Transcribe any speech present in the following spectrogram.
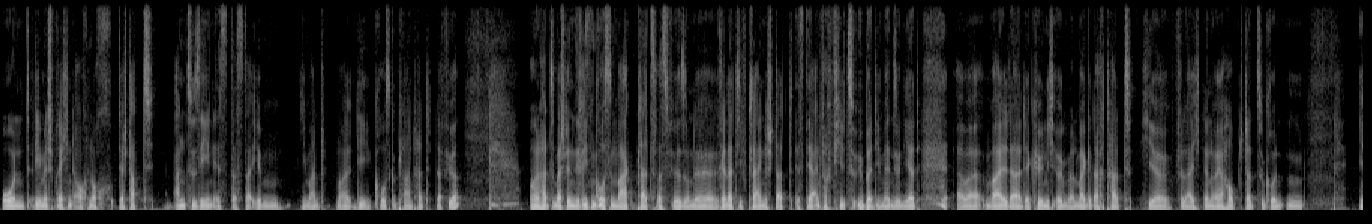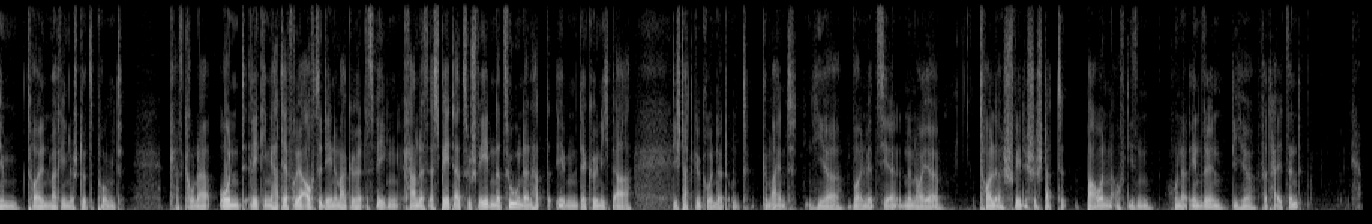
und dementsprechend auch noch der Stadt anzusehen ist, dass da eben jemand mal die groß geplant hat dafür. Mhm. Und hat zum Beispiel einen riesengroßen Marktplatz, was für so eine relativ kleine Stadt ist, der einfach viel zu überdimensioniert. Aber weil da der König irgendwann mal gedacht hat, hier vielleicht eine neue Hauptstadt zu gründen, im tollen Marinestützpunkt Karlskrona. Und Blekinge hat ja früher auch zu Dänemark gehört, deswegen kam das erst später zu Schweden dazu und dann hat eben der König da die Stadt gegründet und gemeint, hier wollen wir jetzt hier eine neue, tolle schwedische Stadt bauen auf diesen 100 Inseln, die hier verteilt sind.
